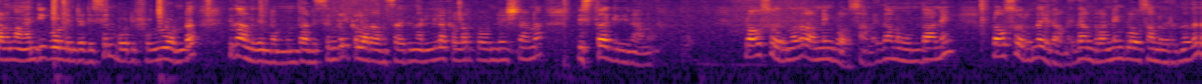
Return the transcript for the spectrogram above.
കാണുന്ന ആന്റി ഗോൾഡിന്റെ ഡിസൈൻ ബോഡി ഫുള്ളുണ്ട് ഇതാണ് ഇതിന്റെ മുന്താണ്. സിംഗിൾ കളറാണ് സാരി. നല്ല കളർ കോമ്പിനേഷനാണ്. പിസ്ത ഗ്രീനാണ്. ബ്ലൗസ് വരുന്നത് റണ്ണിങ് ബ്ലൗസാണ് ഇതാണ് മുന്താണി. ബ്ലൗസ് വരുന്നത് ഇതാണ്. ഇതാണ് റണ്ണിങ് ബ്ലൗസാണ് വരുന്നത്.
